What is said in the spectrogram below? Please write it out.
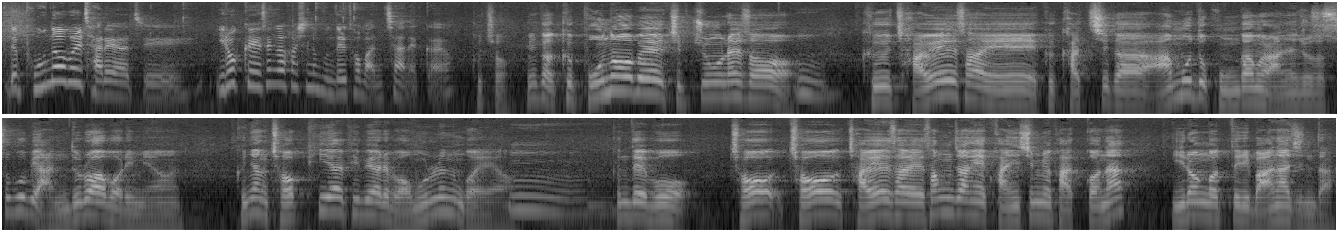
근데 본업을 잘해야지. 이렇게 생각하시는 분들이 더 많지 않을까요? 그렇죠. 그러니까 그 본업에 집중을 해서 음. 그 자회사의 그 가치가 아무도 공감을 안 해줘서 수급이 안 들어와 버리면 그냥 저 PR, PBR에 머무르는 거예요. 음. 근데 뭐 저 저 자회사의 성장에 관심을 갖거나 이런 것들이 많아진다.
